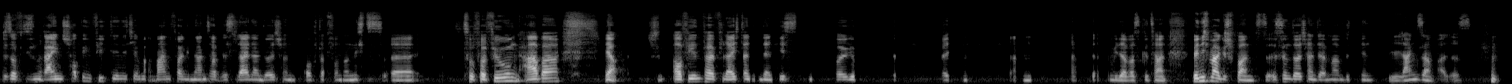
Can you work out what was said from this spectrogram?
bis auf diesen reinen Shopping-Feed, den ich am Anfang genannt habe, ist leider in Deutschland auch davon noch nichts äh, zur Verfügung. Aber ja, auf jeden Fall vielleicht dann in der nächsten Folge dann wieder was getan. Bin ich mal gespannt. Ist in Deutschland ja immer ein bisschen langsam alles.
